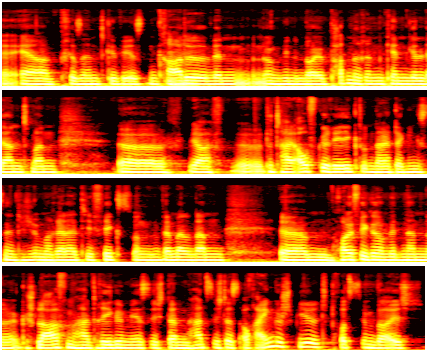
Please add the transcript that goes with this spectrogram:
eher präsent gewesen. Gerade mhm. wenn irgendwie eine neue Partnerin kennengelernt, man äh, ja äh, total aufgeregt und da, da ging es natürlich immer relativ fix und wenn man dann ähm, häufiger miteinander geschlafen hat, regelmäßig, dann hat sich das auch eingespielt. Trotzdem war ich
